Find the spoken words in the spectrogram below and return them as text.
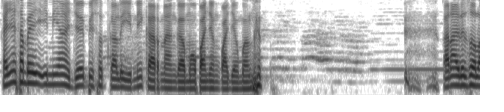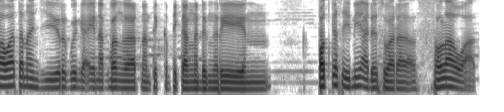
kayaknya sampai ini aja episode kali ini karena nggak mau panjang-panjang banget karena ada solawatan anjir. Gue gak enak banget nanti ketika ngedengerin podcast ini ada suara solawat.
